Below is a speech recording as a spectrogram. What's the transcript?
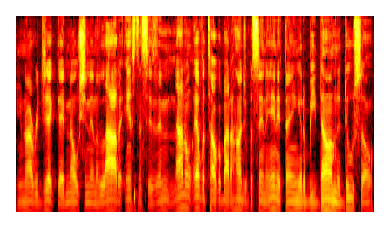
You know, I reject that notion in a lot of instances, and I don't ever talk about hundred percent of anything. It'll be dumb to do so.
